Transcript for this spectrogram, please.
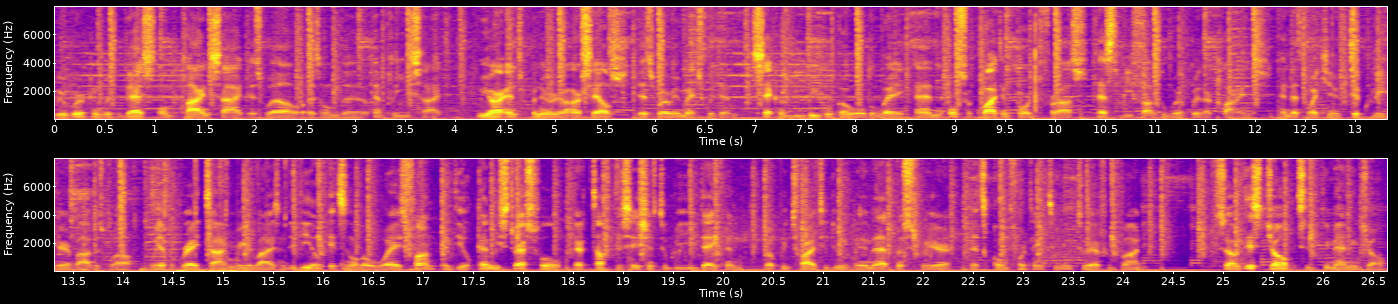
We're working with the best on the client side as well as on the employee side. We are entrepreneurial ourselves. That's where we match with them. Secondly, we will go all the way and also quite important for us, it has to be fun to work with our clients. And that's what you typically hear about as well. We have a great time realizing the deal. It's not always fun. The deal can be stressful. There are tough decisions to be taken, but we try to do it in an atmosphere that's comforting to, to everybody. So this job is a demanding job.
